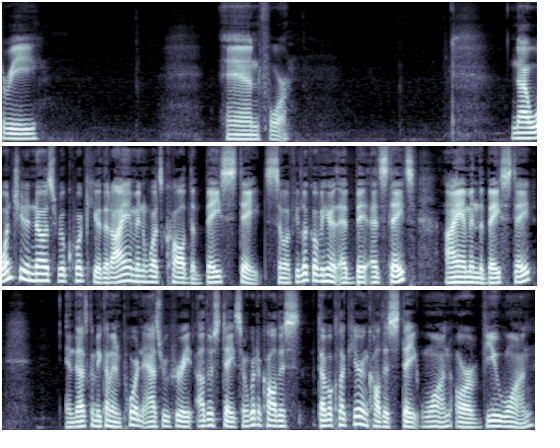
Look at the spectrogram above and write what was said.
three, and four. Now I want you to notice real quick here that I am in what's called the base state. So if you look over here at, at states, I am in the base state and that's going to become important as we create other states. So we're going to call this, double click here and call this state 1 or view 1.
